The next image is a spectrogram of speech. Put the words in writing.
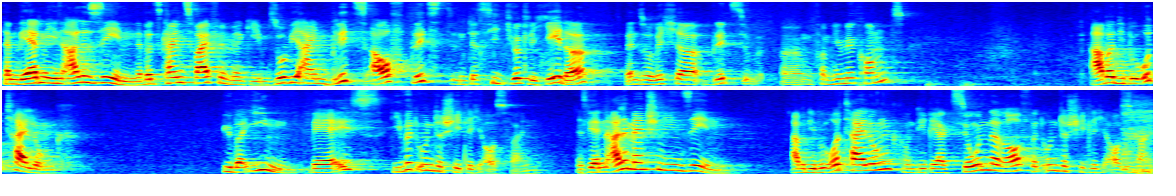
dann werden ihn alle sehen. Da wird es keinen Zweifel mehr geben. So wie ein Blitz aufblitzt, und das sieht wirklich jeder, wenn so richtiger Blitz ähm, vom Himmel kommt. Aber die Beurteilung über ihn, wer er ist, die wird unterschiedlich ausfallen. Es werden alle Menschen ihn sehen, aber die Beurteilung und die Reaktion darauf wird unterschiedlich ausfallen.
